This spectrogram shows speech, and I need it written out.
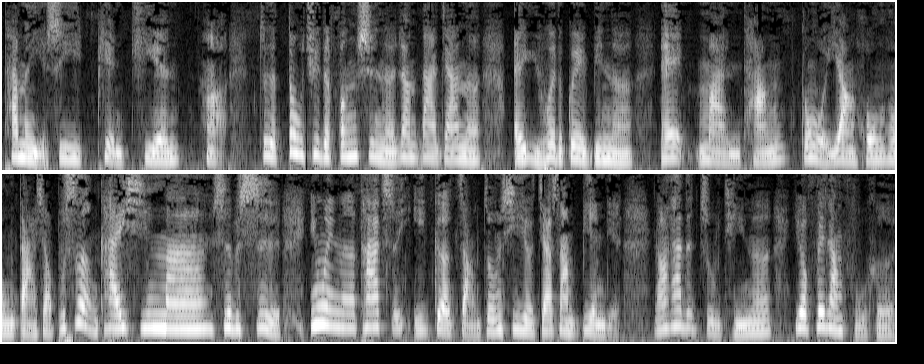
他们也是一片天。哈，这个逗趣的方式呢，让大家呢，哎，与会的贵宾呢，哎，满堂跟我一样哄哄大笑，不是很开心吗？是不是？因为呢，它是一个掌中戏，又加上变脸，然后它的主题呢，又非常符合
